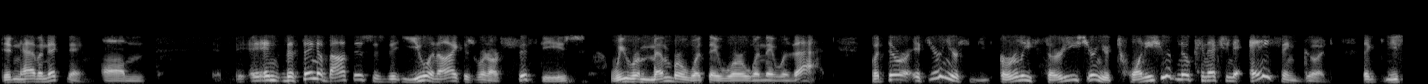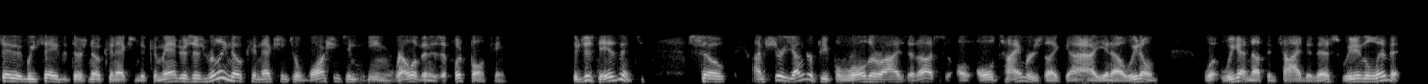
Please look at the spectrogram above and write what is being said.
didn't have a nickname. Um, and the thing about this is that you and I, because we're in our 50s, we remember what they were when they were that. But there, are, if you're in your early 30s, you're in your 20s, you have no connection to anything good. Like you say that we say that there's no connection to Commanders. There's really no connection to Washington being relevant as a football team. There just isn't. So I'm sure younger people roll their eyes at us, old timers, like ah, you know, we don't, we got nothing tied to this. We didn't live it.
